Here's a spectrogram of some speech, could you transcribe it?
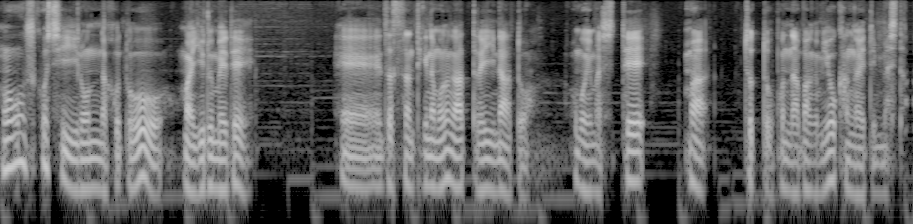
もう少しいろんなことを、まあ、緩めで、えー、雑談的なものがあったらいいなと思いましてまあちょっとこんな番組を考えてみました。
